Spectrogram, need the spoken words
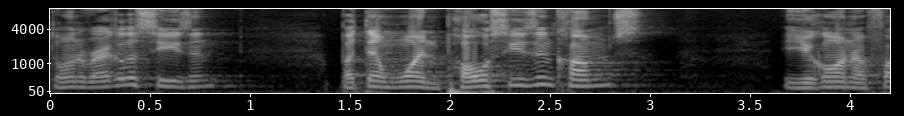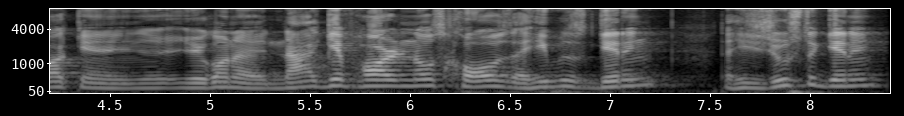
during the regular season, but then when postseason comes, you're gonna fucking you're gonna not give Harden those calls that he was getting that he's used to getting,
